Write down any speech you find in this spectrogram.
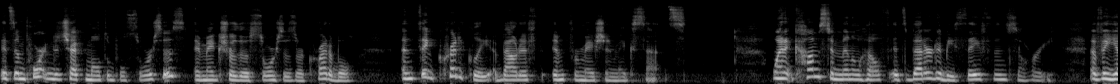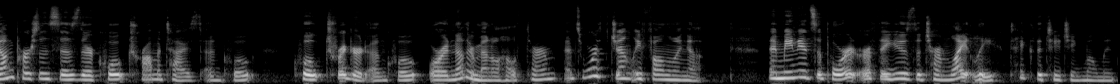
It's important to check multiple sources and make sure those sources are credible, and think critically about if information makes sense. When it comes to mental health, it's better to be safe than sorry. If a young person says they're, quote, traumatized, unquote, quote, triggered, unquote, or another mental health term, it's worth gently following up. They may need support, or if they use the term lightly, take the teaching moment.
